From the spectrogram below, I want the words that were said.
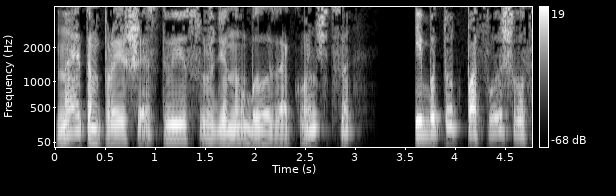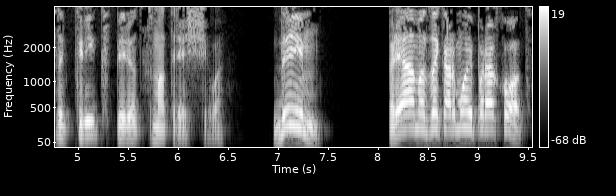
На этом происшествии суждено было закончиться, ибо тут послышался крик вперед смотрящего. «Дым! Прямо за кормой пароход!»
